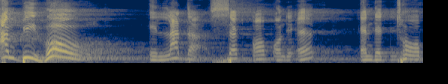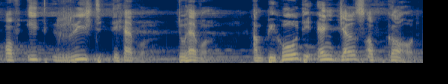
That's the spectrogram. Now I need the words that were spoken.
and behold, a ladder set up on the earth, and the top of it reached the heaven, to heaven. And behold, the angels of God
